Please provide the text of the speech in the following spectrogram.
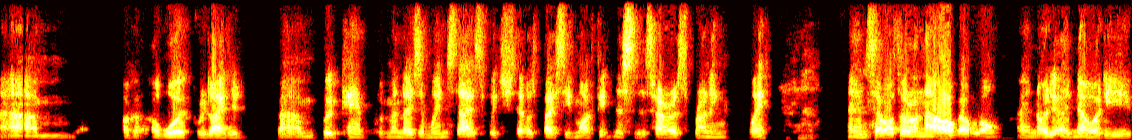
um, a, a work related um, boot camp with Mondays and Wednesdays, which that was basically my fitness as far as running went. And so I thought, oh, no, I'll go along. And I, had no idea.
